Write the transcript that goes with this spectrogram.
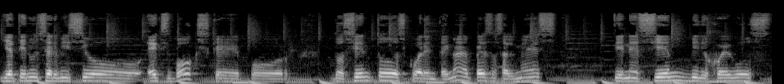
ya tiene un servicio Xbox que por 249 pesos al mes tienes 100 videojuegos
